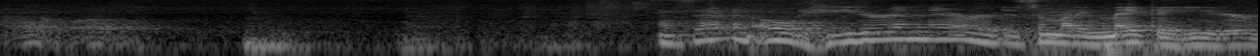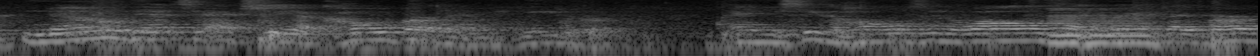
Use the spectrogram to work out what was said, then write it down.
I don't know. Is that an old heater in there, or did somebody make a heater? No, that's actually a coal burning heater. And you see the holes in the walls, they mm-hmm. burn, they burn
